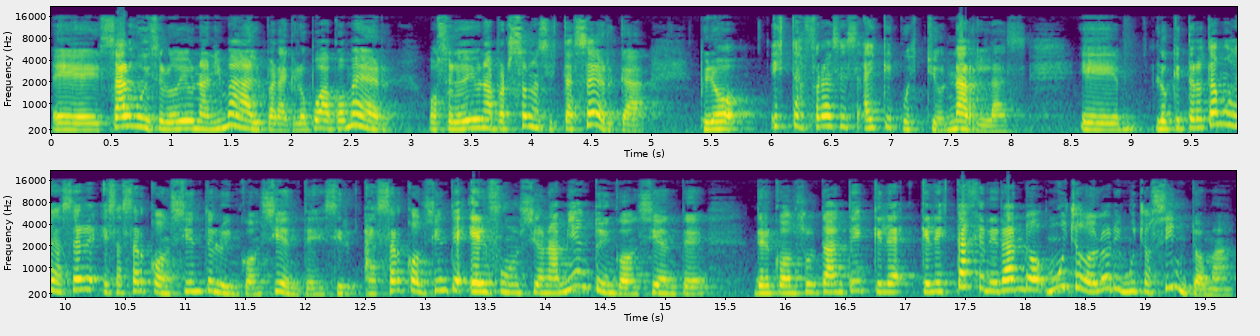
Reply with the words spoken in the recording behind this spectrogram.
eh, salgo y se lo doy a un animal para que lo pueda comer, o se lo doy a una persona si está cerca. Pero estas frases hay que cuestionarlas. Eh, lo que tratamos de hacer es hacer consciente lo inconsciente, es decir, hacer consciente el funcionamiento inconsciente del consultante que le, que le está generando mucho dolor y mucho síntoma.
